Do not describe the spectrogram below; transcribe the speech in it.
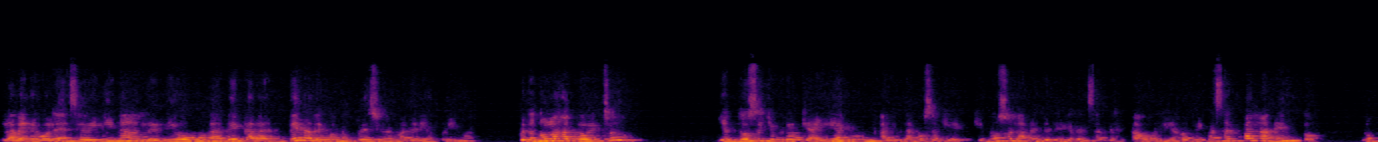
la benevolencia divina le dio una década entera de buenos precios en materias primas, pero no las aprovechó. Y entonces yo creo que ahí hay, hay una cosa que, que, no solamente tiene que pensar el Estado boliviano, tiene que pensar el Parlamento. No,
